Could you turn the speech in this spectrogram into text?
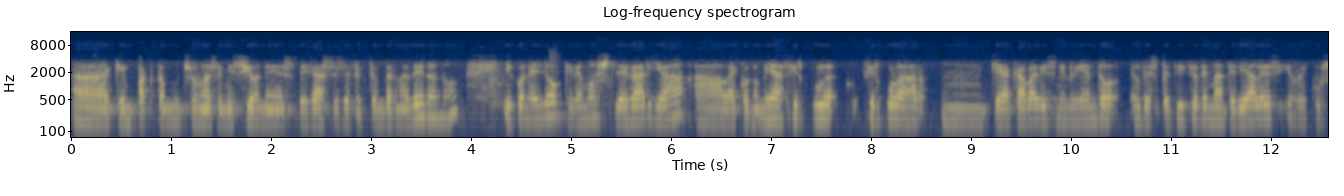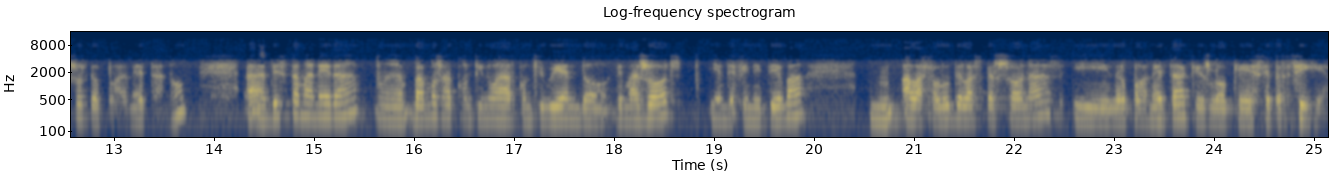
ah, que impacta mucho en las emisiones de gases de efecto invernadero, ¿no? Y con ello queremos llegar ya a la economía circular mm, que acaba disminuyendo el desperdicio de materiales y recursos del planeta, ¿no? Ah, de esta manera vamos a continuar contribuyendo de mayores y, en definitiva, a la salud de las personas y del planeta, que es lo que se persigue.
